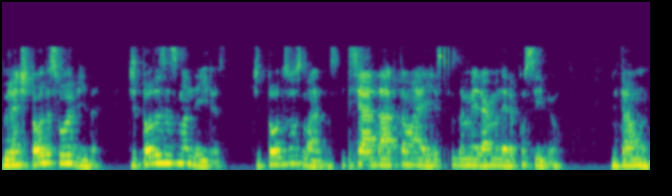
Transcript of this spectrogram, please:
durante toda a sua vida, de todas as maneiras, de todos os lados, e se adaptam a isso da melhor maneira possível. Então,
